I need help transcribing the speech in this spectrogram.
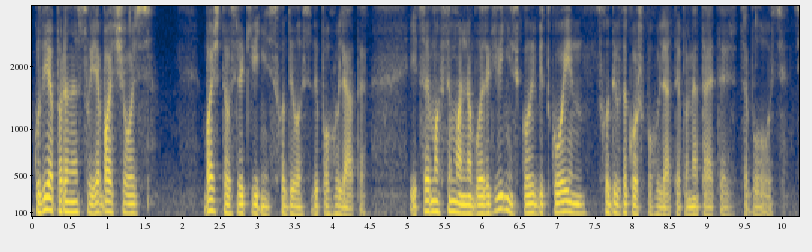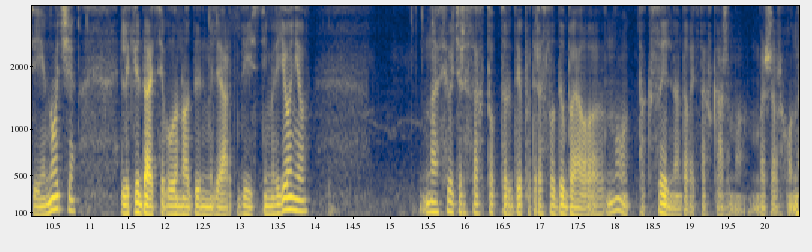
куди я перенесу. Я бачу ось Бачите, ось ліквідність сходила сюди погуляти. І це максимальна була ліквідність, коли біткоін сходив також погуляти. Пам'ятаєте, це було ось цієї ночі. Ліквідація була на 1 мільярд 200 мільйонів на фьючерсах, тобто людей потрясло дебело. Ну, так сильно, давайте так скажемо, без жаргону.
